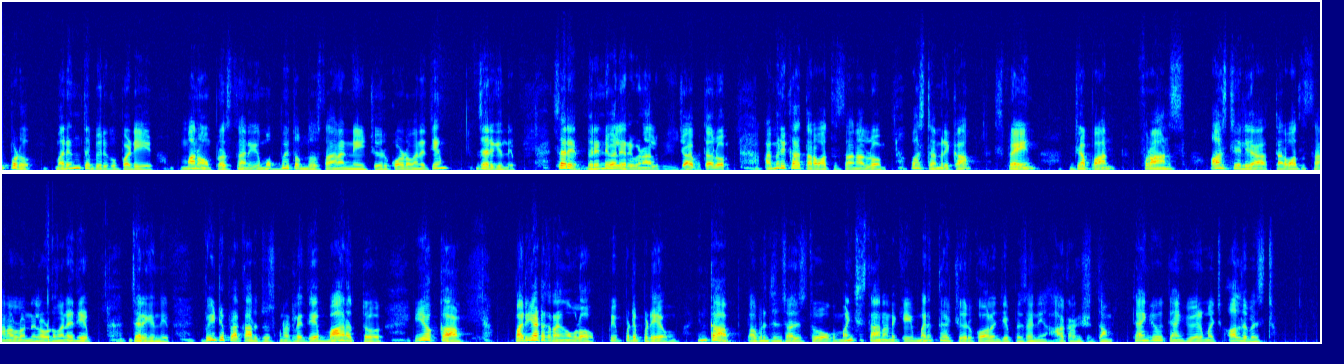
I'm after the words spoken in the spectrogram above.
ఇప్పుడు మరింత మెరుగుపడి మనం ప్రస్తుతానికి ముప్పై తొమ్మిదో స్థానాన్ని చేరుకోవడం అనేది జరిగింది. సరే రెండు వేల ఇరవై నాలుగు జాబితాలో అమెరికా తర్వాత స్థానాల్లో first America Spain Japan France Australia తర్వాత స్థానాల్లో నిలవడం అనేది జరిగింది. వీటి ప్రకారం చూసుకున్నట్లయితే భారత్ ఈ యొక్క పర్యాటక రంగంలో ఇప్పటిప్పుడే ఇంకా అభివృద్ధిని సాధిస్తూ ఒక మంచి స్థానానికి మరింతగా చేరుకోవాలని చెప్పేసి అని ఆకాంక్షిద్దాం. Thank you thank you very much all the best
